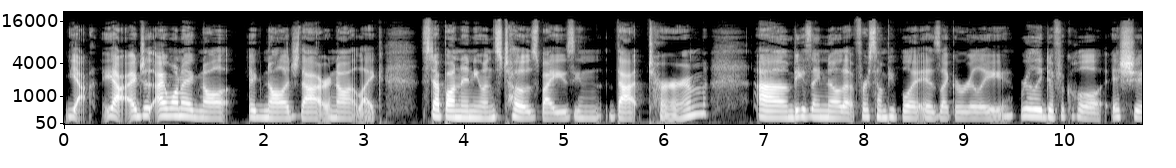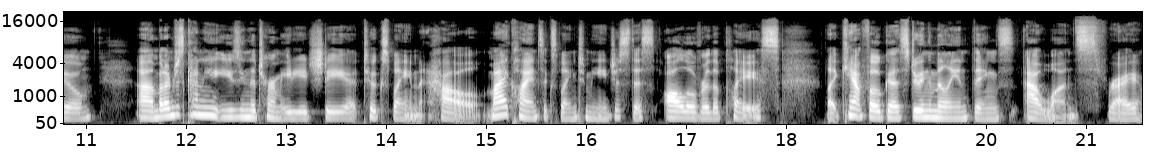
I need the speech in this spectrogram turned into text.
yeah, yeah. I just I want to acknowledge acknowledge that or not like step on anyone's toes by using that term. Um, because I know that for some people it is like a really, really difficult issue. Um, but I'm just kind of using the term ADHD to explain how my clients explain to me just this all over the place, like can't focus, doing a million things at once, right?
